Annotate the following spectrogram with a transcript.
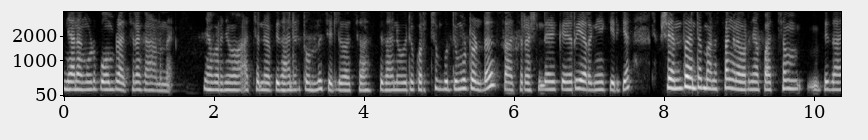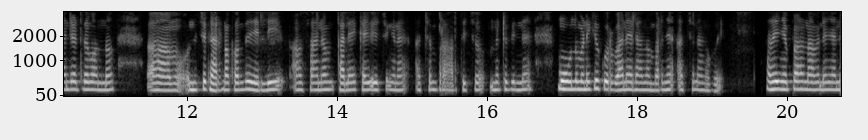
ഞാൻ അങ്ങോട്ട് പോകുമ്പോൾ അച്ഛനെ കാണുന്നത് ഞാൻ പറഞ്ഞു അച്ഛന്റെ പിതാവിന്റെ അടുത്ത് ഒന്ന് ചെല്ലുക അച്ഛാ. പിതാവിന് ഒരു കുറച്ച് ബുദ്ധിമുട്ടുണ്ട്. സാച്ചുറേഷന്റെ കയറി ഇറങ്ങിയൊക്കെ ഇരിക്കുക പക്ഷെ എന്തോ എന്റെ മനസ്സങ്ങനെ പറഞ്ഞു. അപ്പം അച്ഛൻ പിതാവിന്റെ അടുത്ത് വന്ന് ഒന്നിച്ച് കരണമൊക്കെ വന്ന് ചെല്ലി അവസാനം തലയെ കൈവച്ച് ഇങ്ങനെ അച്ഛൻ പ്രാർത്ഥിച്ചു. എന്നിട്ട് പിന്നെ മൂന്ന് മണിക്ക് കുർബാനയിലാന്നും പറഞ്ഞ് അച്ഛൻ അങ്ങ് പോയി. അത് കഴിഞ്ഞപ്പോഴാണ് അവനെ ഞാൻ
